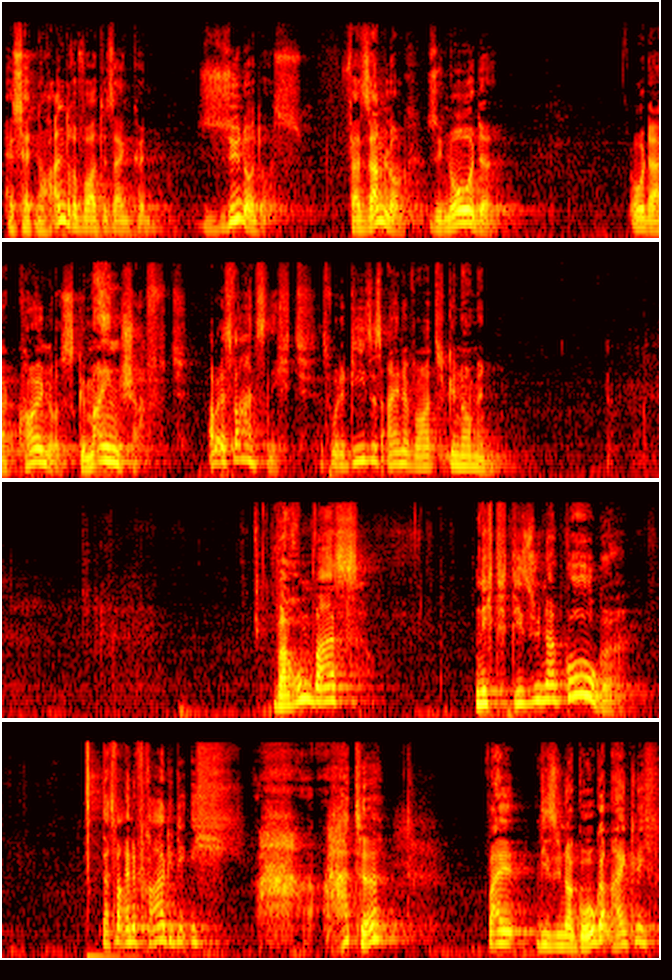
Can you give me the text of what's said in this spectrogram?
Es hätten auch andere Worte sein können. Synodos, Versammlung, Synode oder Koinus, Gemeinschaft. Aber es war es nicht. Es wurde dieses eine Wort genommen. Warum war es nicht die Synagoge? Das war eine Frage, die ich hatte, weil die Synagoge eigentlich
